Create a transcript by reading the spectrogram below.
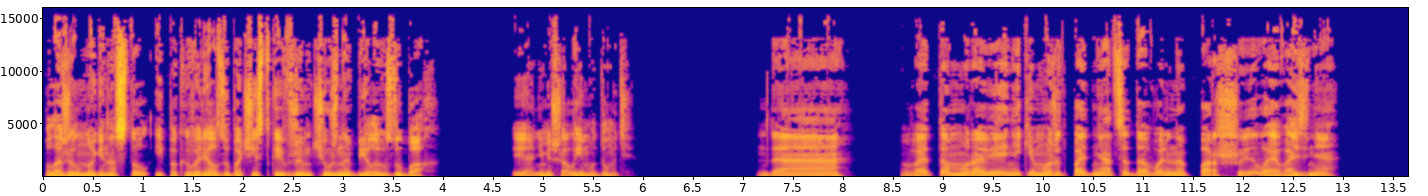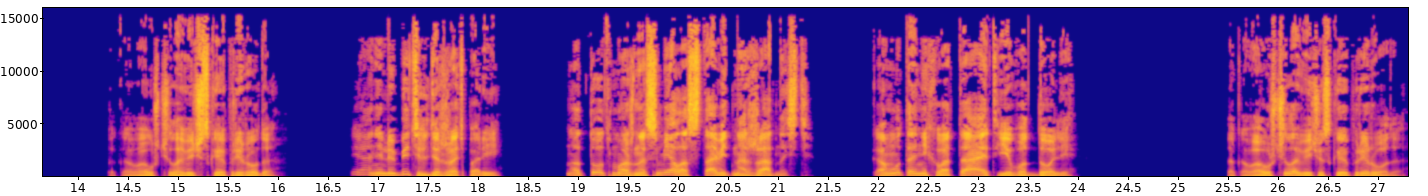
положил ноги на стол и поковырял зубочисткой в жемчужно-белых зубах. Я не мешал ему думать. «Да, в этом муравейнике может подняться довольно паршивая возня». «Такова уж человеческая природа». «Я не любитель держать пари, но тут можно смело ставить на жадность». Кому-то не хватает его доли. Такова уж человеческая природа.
